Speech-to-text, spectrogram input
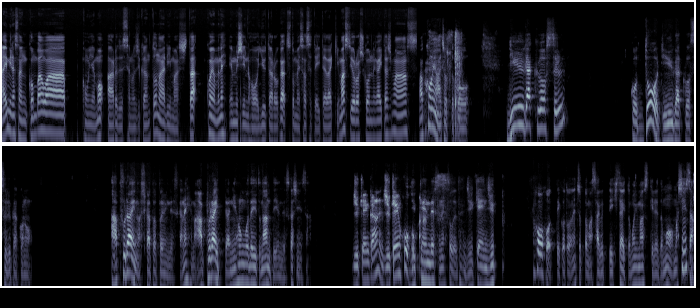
はい、皆さん、こんばんは。今夜も R デッセの時間となりました。今夜もね、MC の方、ゆうたろうが務めさせていただきます。よろしくお願いいたします。まあ、今夜はちょっとこう、留学をする？こう、どう留学をするか、この、アプライの仕方というんですかね。まあ、アプライって日本語で言うと何て言うんですか、しんさん？受験かな？受験方法受かな？験ですね。そうですね。受験、受験方法っていうことをね、ちょっとまあ探っていきたいと思いますけれども、まあ、しんさん、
